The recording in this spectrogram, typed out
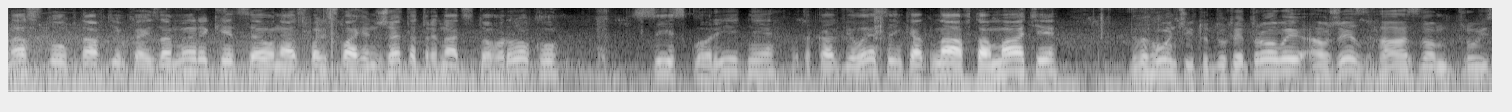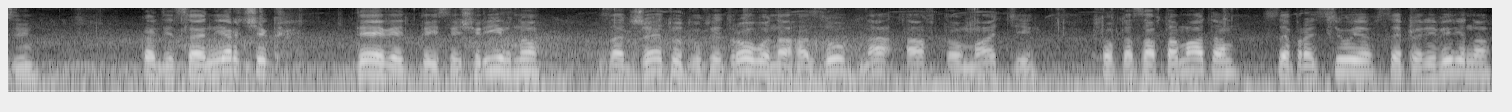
Наступна автівка із Америки це у нас Volkswagen Jetta 13 року. Всі склорідні, отака от білесенька на автоматі. Двигунчик тут 2-літровий, а вже з газом, друзі. Кондиціонерчик 9 тисяч рівно за джету 2-літрову на газу на автоматі. Тобто з автоматом все працює, все перевірено.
